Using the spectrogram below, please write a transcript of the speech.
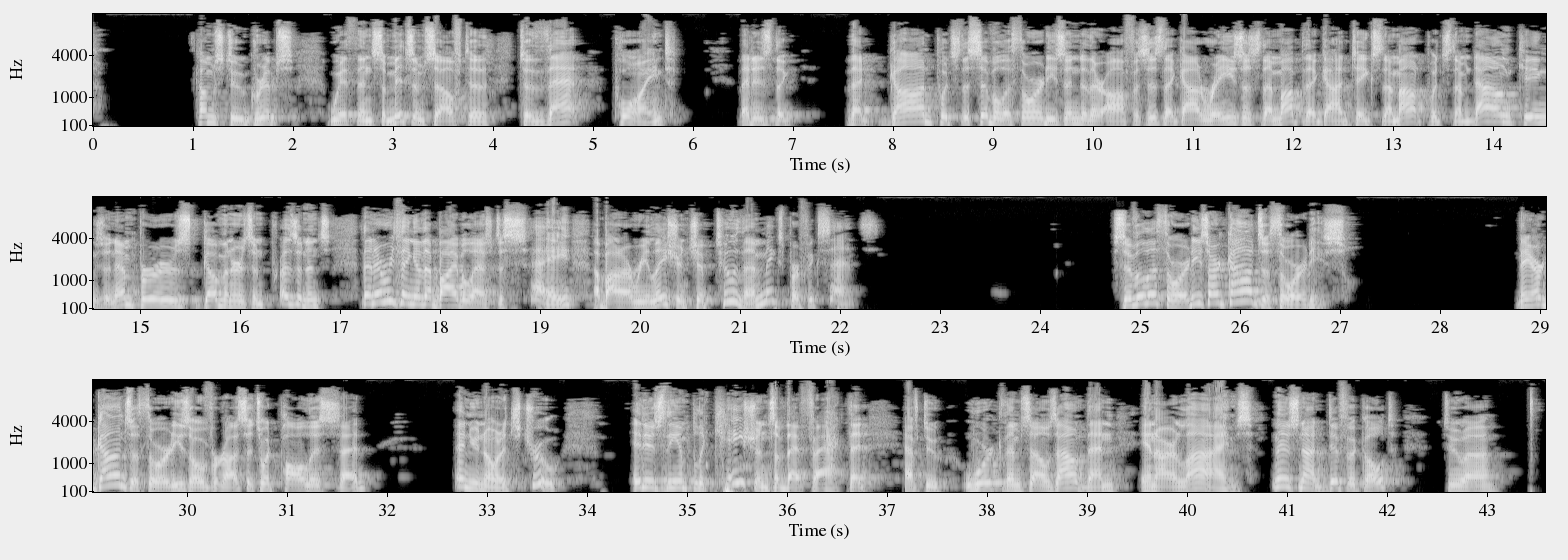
comes to grips with and submits himself to, to that point, that is the, that God puts the civil authorities into their offices, that God raises them up, that God takes them out, puts them down, kings and emperors, governors and presidents, then everything that the Bible has to say about our relationship to them makes perfect sense. Civil authorities are God's authorities. They are God's authorities over us. It's what Paul has said. And you know it's true. It is the implications of that fact that have to work themselves out then in our lives. And it's not difficult to, uh,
